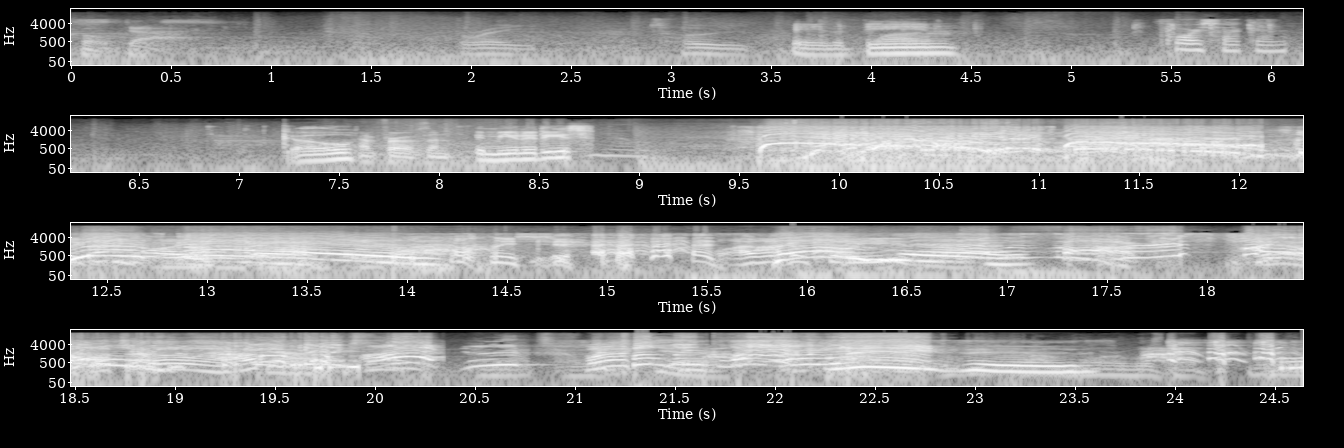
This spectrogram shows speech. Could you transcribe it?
Foe die. Three, two, Baiting the beam. Four seconds. Go. I'm frozen. Immunities. No. Holy shit. I was just so easy. That was the worst Yeah, what's wrong? How Fuck, dude. Fuck Put Link Light and we win. Jesus. Or was that Put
